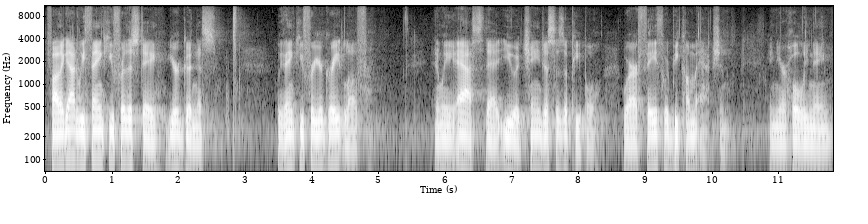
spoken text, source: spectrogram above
Father God, we thank you for this day, your goodness. We thank you for your great love. And we ask that you would change us as a people where our faith would become action in your holy name.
